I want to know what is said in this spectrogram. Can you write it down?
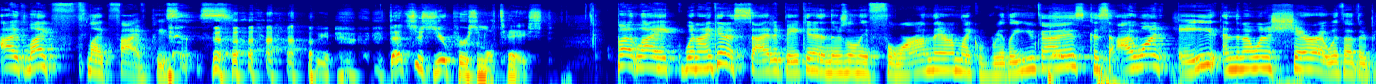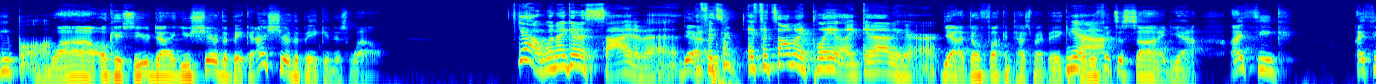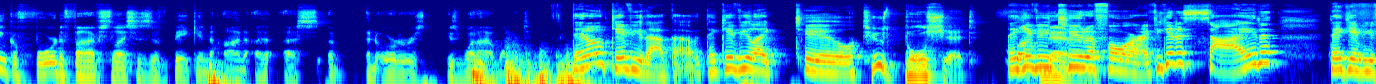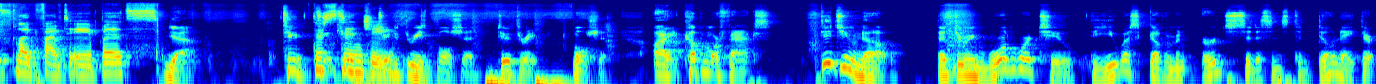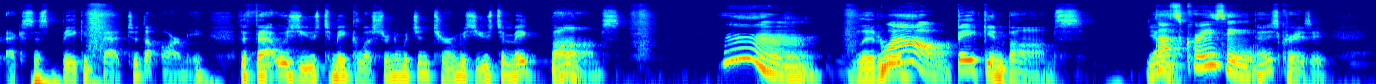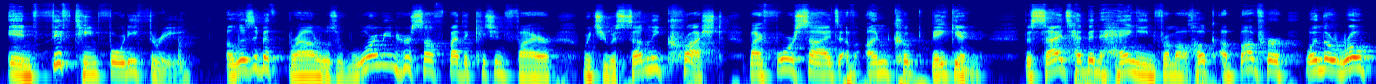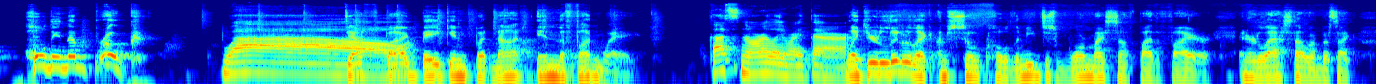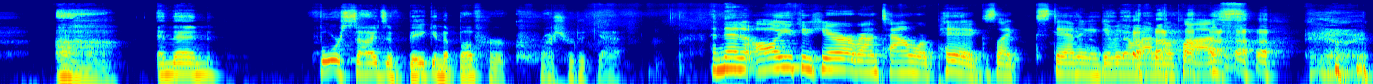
I'd like like 5 pieces. okay. That's just your personal taste. But like when I get a side of bacon and there's only four on there, I'm like, really, you guys? Because I want eight and then I want to share it with other people. Wow. Okay, so you're you share the bacon. I share the bacon as well. Yeah, when I get a side of it. Yeah, If it's you could- if it's on my plate, like get out of here. Yeah, don't fucking touch my bacon. But Yeah. if it's a side, yeah, I think I think a four to five slices of bacon on a, a a- an order is is what I want. They don't give you that though. They give you like two. Two's bullshit. They Fuck give you them. two to four. If you get a side, They give you like five to eight, but it's Yeah. Two, They're two- two- stingy. two to three is bullshit. Two to three, bullshit. All right, a couple more facts. Did you know that during World War II, the U.S. government urged citizens to donate their excess bacon fat to the army? The fat was used to make glycerin, which in turn was used to make bombs. hmm. Literal Wow. bacon bombs. Yeah. That's crazy. That is crazy. In 1543, Elizabeth Brown was warming herself by the kitchen fire when she was suddenly crushed by four sides of uncooked bacon. The sides had been hanging from a hook above her when the rope holding them broke. Wow. Death by bacon, but not in the fun way. That's gnarly right there. Like you're literally like, I'm so cold. Let me just warm myself by the fire. And her last thought was like, ah. And then four sides of bacon above her crush her to death. And then all you could hear around town were pigs like standing and giving a round of applause.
